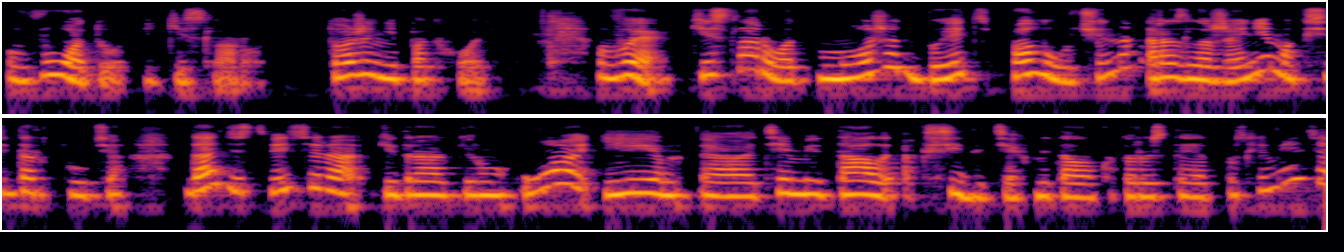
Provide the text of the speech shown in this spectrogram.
Воду и кислород тоже не подходит. В. Кислород может быть получен разложением оксида ртути. Да, действительно, гидроаргирум О и э, те металлы, оксиды тех металлов, которые стоят после меди,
